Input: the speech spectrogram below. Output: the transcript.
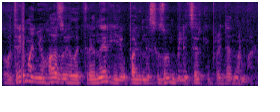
отриманню газу і електроенергії опалювальний сезон біля церкви пройде нормально.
